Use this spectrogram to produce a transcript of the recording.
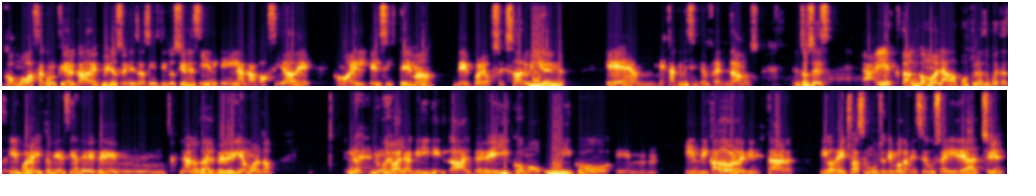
como vas a confiar cada vez menos en esas instituciones y en, la capacidad de, como el, sistema de procesar bien esta crisis que enfrentamos. Entonces, ahí están como las posturas supuestas. Y bueno, esto que decías de, de mm, la nota del PBI ha muerto, no es nueva la crítica al PBI como único em, indicador de bienestar. Digo, de hecho, hace mucho tiempo también se usa el IDH,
